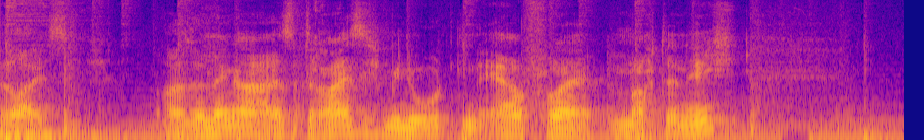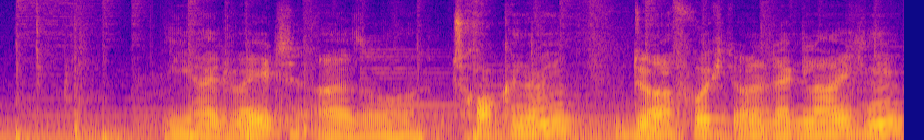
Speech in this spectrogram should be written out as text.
30. Also länger als 30 Minuten Airfry macht er nicht. Dehydrate, also trocknen, Dörrfrüchte oder dergleichen.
